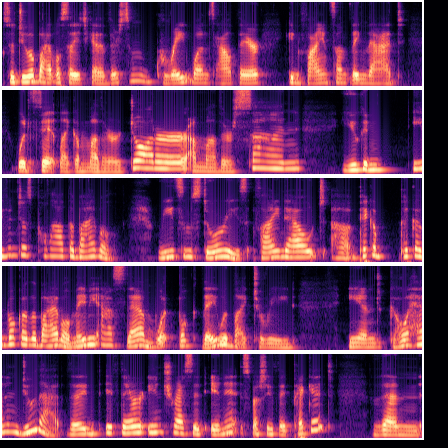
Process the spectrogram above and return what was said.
So do a Bible study together. There's some great ones out there. You can find something that would fit like a mother daughter, a mother son. You can even just pull out the Bible, read some stories, find out, uh, pick a pick a book of the Bible. Maybe ask them what book they would like to read, and go ahead and do that. They, if they're interested in it, especially if they pick it, then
